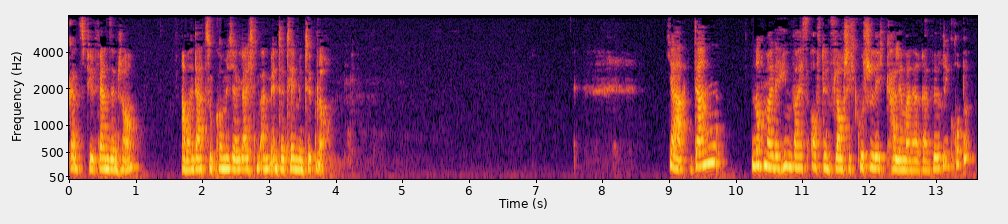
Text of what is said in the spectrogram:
ganz viel Fernsehen schauen. Aber dazu komme ich ja gleich mit einem Entertainment-Tipp noch. Ja, dann Nochmal der Hinweis auf den Flauschig-Kuschelig Kalle meiner Revelry-Gruppe.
